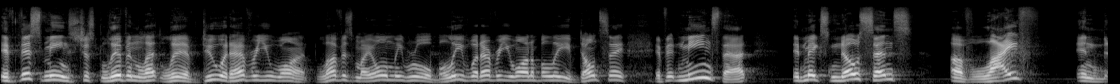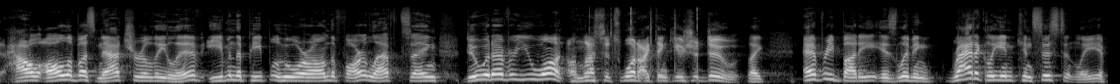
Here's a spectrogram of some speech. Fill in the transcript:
if this means just live and let live, do whatever you want, love is my only rule, believe whatever you want to believe, don't say, if it means that, it makes no sense of life and how all of us naturally live, even the people who are on the far left saying, do whatever you want, unless it's what I think you should do. Like, everybody is living radically inconsistently if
